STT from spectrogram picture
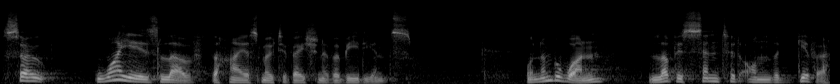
So, why is love the highest motivation of obedience? Well, number one, love is centered on the giver,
